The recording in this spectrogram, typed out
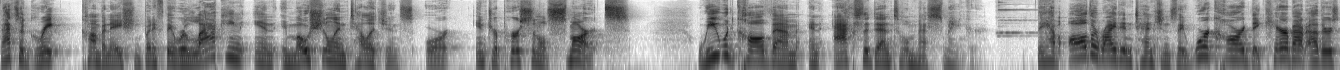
that's a great combination. But if they were lacking in emotional intelligence or interpersonal smarts, we would call them an accidental messmaker. They have all the right intentions. They work hard, they care about others,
